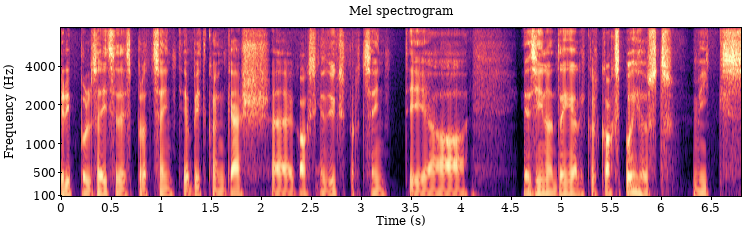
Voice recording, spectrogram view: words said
Ripple seitseteist protsenti ja Bitcoin Cash äh, kakskümmend üks protsenti ja, ja siin on tegelikult kaks põhjust, miks,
